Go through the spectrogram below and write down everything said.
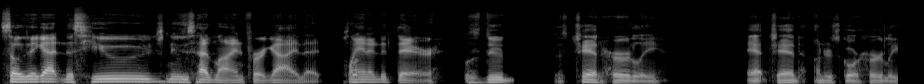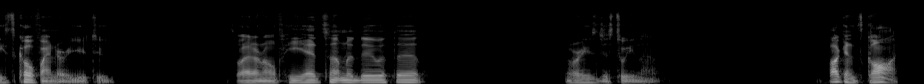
So they got this huge news headline for a guy that planted it there. this dude, this Chad Hurley, at Chad underscore Hurley, he's co-founder of YouTube. So I don't know if he had something to do with it, or he's just tweeting out. Fucking, it's gone.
